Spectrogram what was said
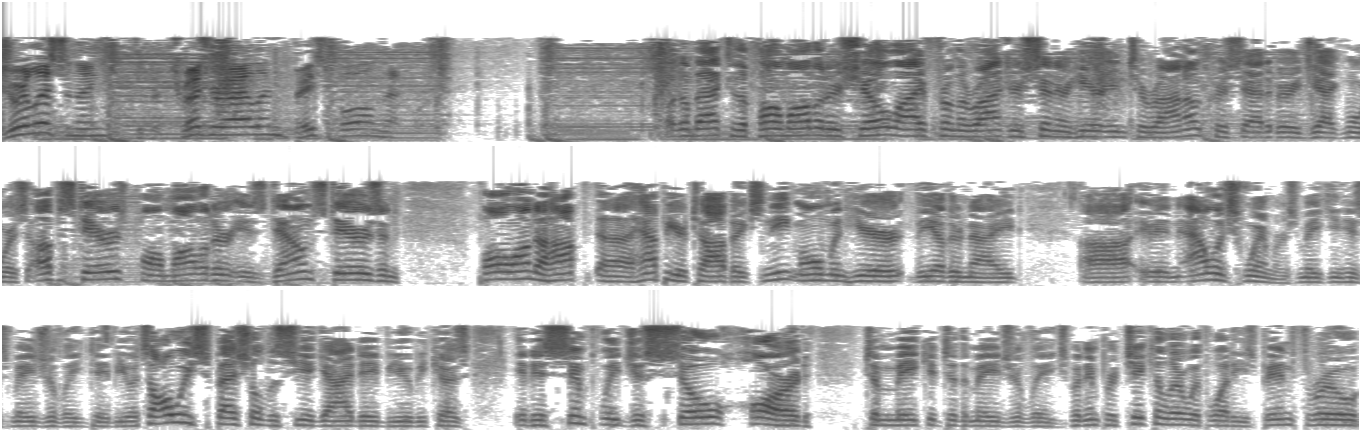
You're listening to the Treasure Island Baseball Network. Welcome back to the Paul Molitor Show, live from the Rogers Center here in Toronto. Chris Atterbury, Jack Morris upstairs. Paul Molitor is downstairs. And Paul, on to hop, uh, happier topics. Neat moment here the other night. Uh, in Alex Wimmers making his major league debut. It's always special to see a guy debut because it is simply just so hard to make it to the major leagues. But in particular, with what he's been through,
